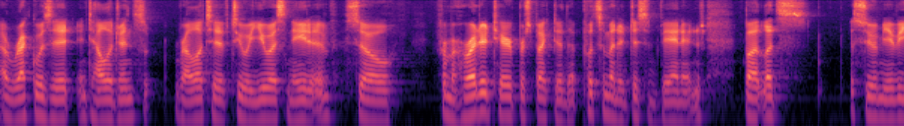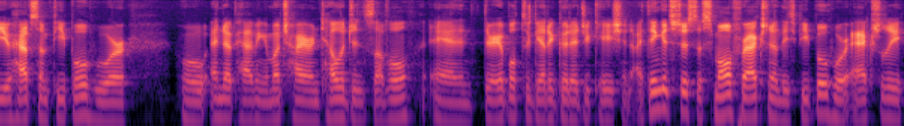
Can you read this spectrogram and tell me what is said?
a requisite intelligence relative to a U.S. native. So, from a hereditary perspective, that puts them at a disadvantage. But let's assume maybe you have some people who are who end up having a much higher intelligence level and they're able to get a good education. I think it's just a small fraction of these people who are actually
